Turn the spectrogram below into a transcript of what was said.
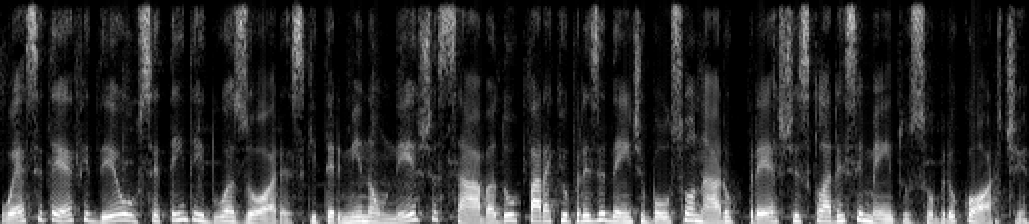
O STF deu 72 horas, que terminam neste sábado, para que o presidente Bolsonaro preste esclarecimentos sobre o corte.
